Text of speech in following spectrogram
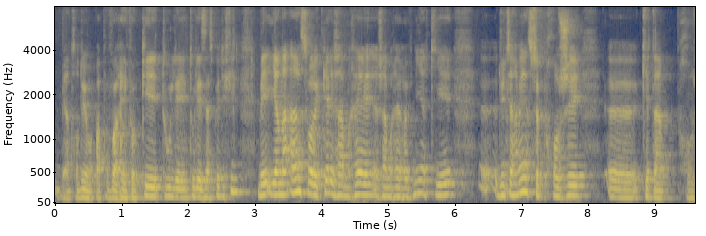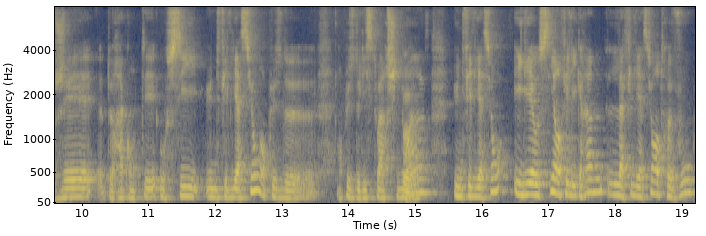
bien entendu, on ne va pas pouvoir évoquer tous les, tous les aspects du film, mais il y en a un sur lequel j'aimerais, j'aimerais revenir, qui est, euh, d'une certaine manière, ce projet euh, qui est un projet de raconter aussi une filiation, en plus de, en plus de l'histoire chinoise, une filiation. Il y a aussi en filigrane la filiation entre vous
